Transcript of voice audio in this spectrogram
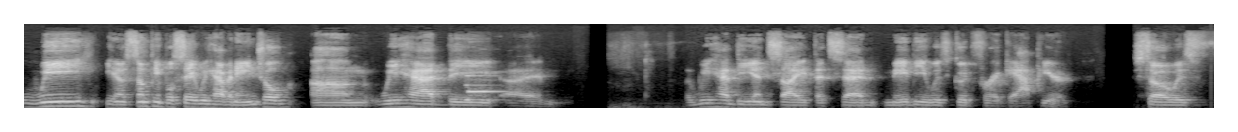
we, you know, some people say we have an angel. Um, we had the uh, we had the insight that said maybe it was good for a gap year. So as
